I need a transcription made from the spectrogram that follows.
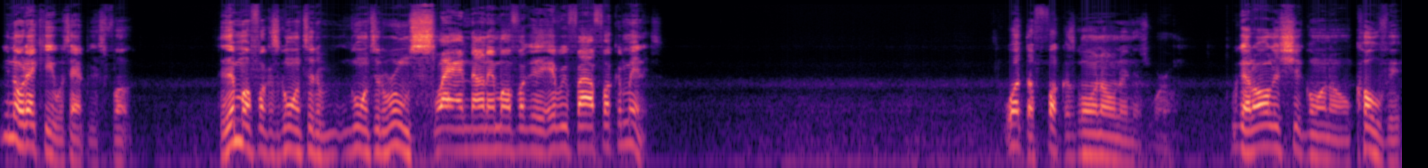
You know that kid was happy as fuck. Them motherfuckers going to the going to the room, sliding down that motherfucker every five fucking minutes. What the fuck is going on in this world? We got all this shit going on. COVID.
